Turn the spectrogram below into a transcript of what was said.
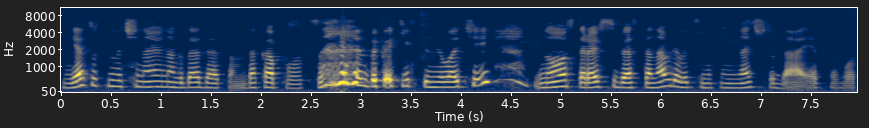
Я тут начинаю иногда, да, там, докапываться до каких-то мелочей, но стараюсь себя останавливать и напоминать, что да, это вот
